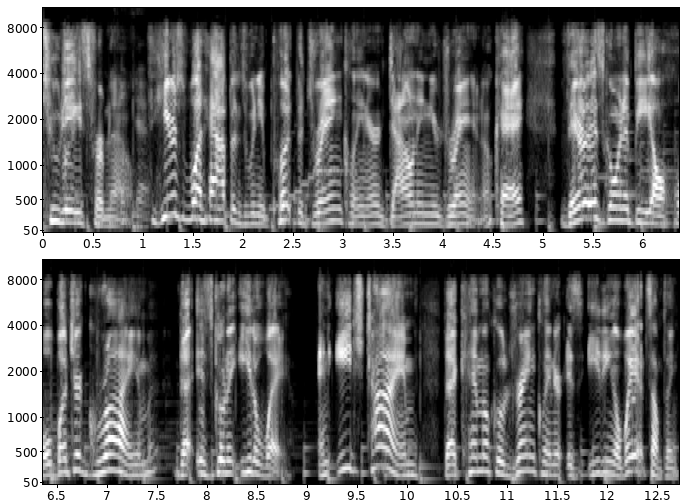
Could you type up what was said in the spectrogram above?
two days from now. Okay. Here's what happens when you put the drain cleaner down in your drain, okay? There is going to be a whole bunch of grime that is going to eat away. And each time that chemical drain cleaner is eating away at something,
